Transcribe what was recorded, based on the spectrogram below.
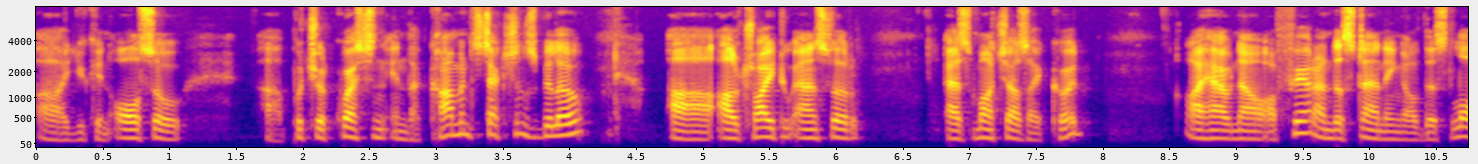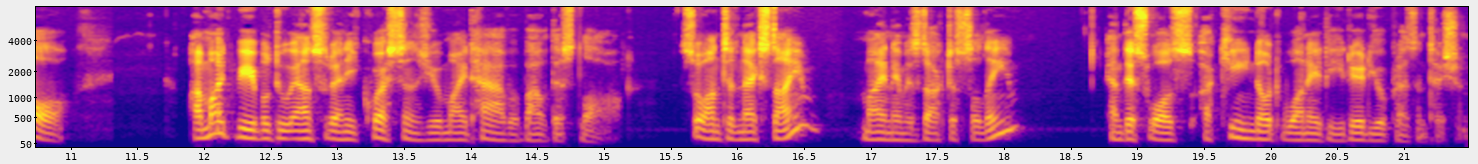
uh, you can also uh, put your question in the comment sections below. Uh, I'll try to answer as much as I could. I have now a fair understanding of this law. I might be able to answer any questions you might have about this law. So until next time, my name is Dr. Salim, and this was a Keynote 180 radio presentation.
